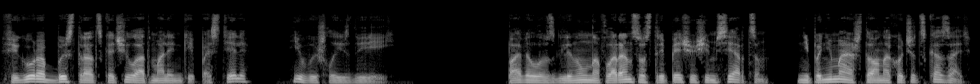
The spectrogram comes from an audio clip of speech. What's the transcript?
фигура быстро отскочила от маленькой постели и вышла из дверей. Павел взглянул на Флоренцу с трепещущим сердцем, не понимая, что она хочет сказать.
